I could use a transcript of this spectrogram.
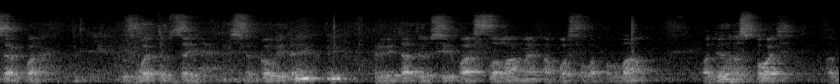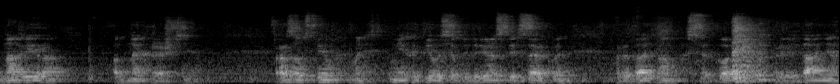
Церква, дозвольте в цей святковий день привітати усіх вас словами апостола Павла. Один Господь, одна віра, одне хрещення. Разом з тим мені хотілося б від Рівненської церкви передати вам святкові привітання,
